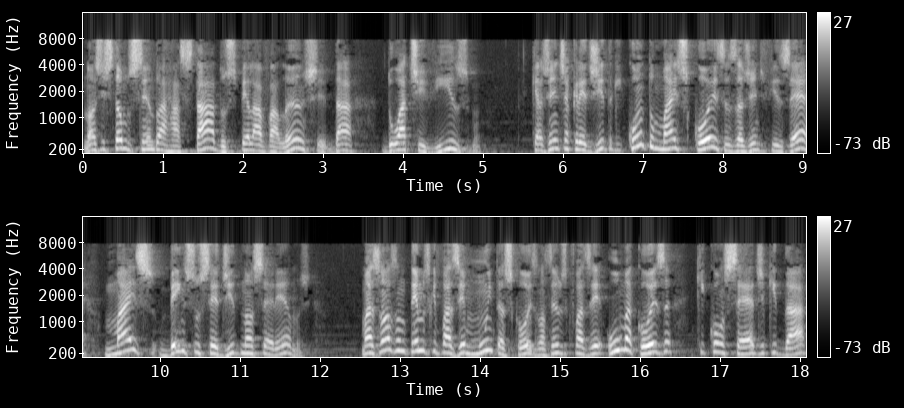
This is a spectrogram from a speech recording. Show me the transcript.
nós estamos sendo arrastados pela avalanche da, do ativismo, que a gente acredita que quanto mais coisas a gente fizer, mais bem sucedido nós seremos. Mas nós não temos que fazer muitas coisas, nós temos que fazer uma coisa que concede, que dá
